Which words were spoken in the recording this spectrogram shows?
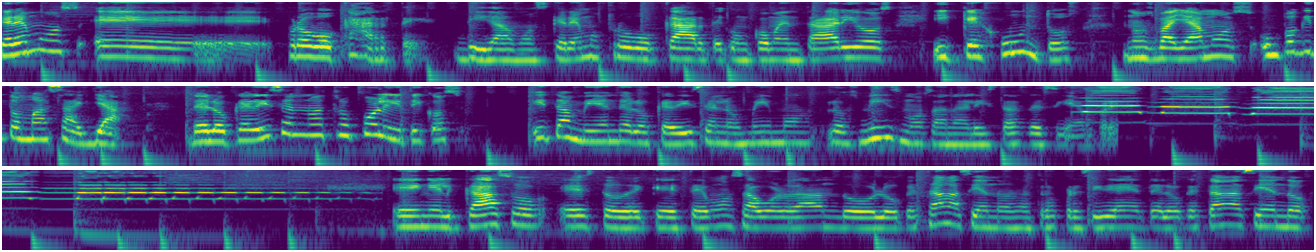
Queremos eh, provocarte, digamos, queremos provocarte con comentarios y que juntos nos vayamos un poquito más allá de lo que dicen nuestros políticos y también de lo que dicen los mismos, los mismos analistas de siempre. En el caso esto de que estemos abordando lo que están haciendo nuestros presidentes, lo que están haciendo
